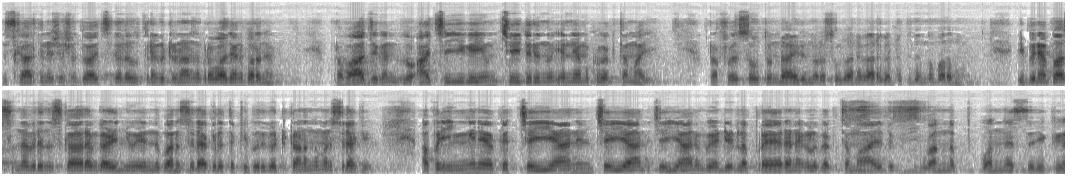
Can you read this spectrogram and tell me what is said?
നിസ്കാരത്തിന് ശേഷം ദുആ ചെയ്താൽ ഉത്തരം കിട്ടണമെന്ന് പ്രവാചകൻ പറഞ്ഞു. പ്രവാചകൻ ദുആ ചെയ്യുകയും ചെയ്തിരുന്നു എന്ന് നമുക്ക് വ്യക്തമായി. റഫൽ സൗത്ത് ഉണ്ടായിരുന്നു റസൂദാന കാലഘട്ടത്തിൽ എന്നും പറഞ്ഞു. ഇബിൻ അബ്ബാസ് എന്നവര് നിസ്കാരം കഴിഞ്ഞു എന്ന് മനസ്സിലാക്കൽ തെക്കിബീർ കേട്ടിട്ടാണെന്ന് മനസ്സിലാക്കി. അപ്പൊ ഇങ്ങനെയൊക്കെ ചെയ്യാനും ചെയ്യാൻ ചെയ്യാനും വേണ്ടിയിട്ടുള്ള പ്രേരണകൾ വ്യക്തമായത് വന്ന വന്ന സ്ഥിതിക്ക്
